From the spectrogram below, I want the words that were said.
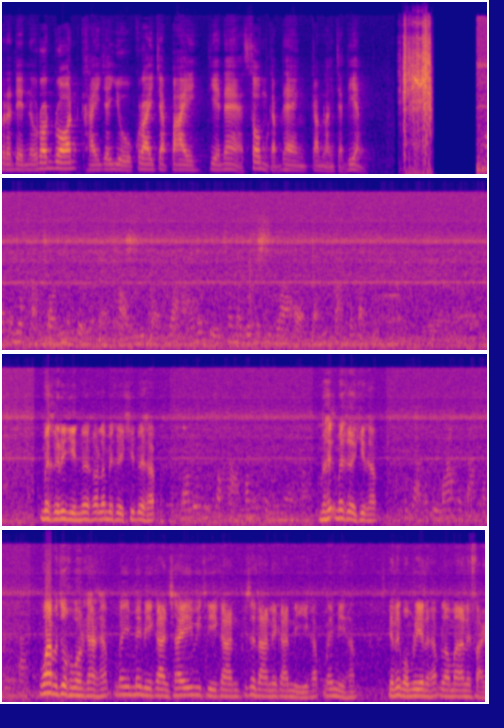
ประเด็นร้อนๆ ใครจะอยู่ใครจะไปที่แน่ ส้มกับแดงกำลังจะเดี่ยงท่านนายกครับตอนนี้มันเกิดกระแสข่าวมีสองอย่างก็คือท่านนายกจะชิงลาออกก่อนที่ศาลจะตัดสินไม่เคยได้ยินด้วยครับ แล้วไม่เคยคิดด้วยครับ ไม่ไม่เคยคิดครับทุกอย่างก็คือว่าไปตามกระบวนการว่าประตูขบวนการครับ ไม่ไม่มีการใช้วิธีการพิสดารในการหนีครับ ไม่มีครับ อย่างที่ผมเรียนนะครับ เรามาในฝ่าย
